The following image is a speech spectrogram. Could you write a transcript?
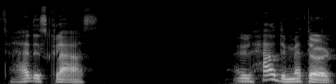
So I have this class. I will have the method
